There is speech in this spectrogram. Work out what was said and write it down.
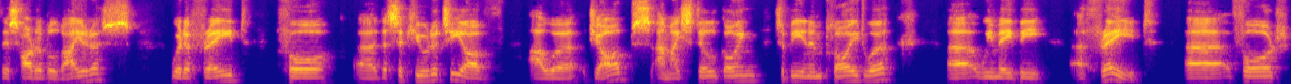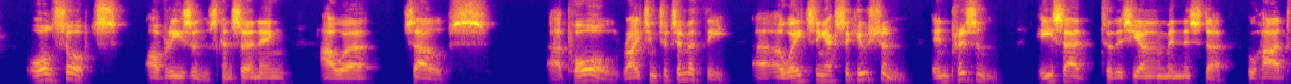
this horrible virus. we're afraid for uh, the security of our jobs. Am I still going to be in employed work? Uh, we may be afraid uh, for all sorts of reasons concerning ourselves. Uh, Paul, writing to Timothy, uh, awaiting execution in prison, he said to this young minister who had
